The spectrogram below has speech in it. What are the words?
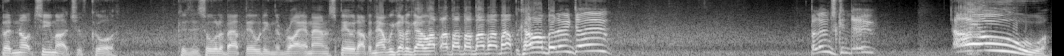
But not too much, of course. Because it's all about building the right amount of speed up. And now we've got to go up, up, up, up, up, up, up. Come on, Balloon, do! Balloons can do! Oh!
